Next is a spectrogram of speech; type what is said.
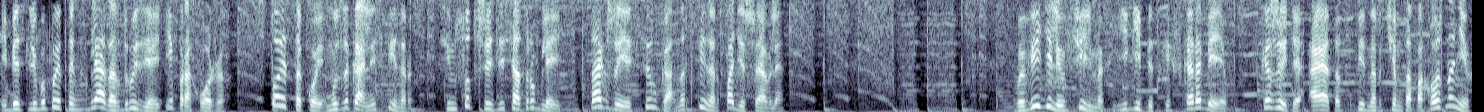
и без любопытных взглядов друзей и прохожих. Стоит такой музыкальный спиннер 760 рублей. Также есть ссылка на спиннер подешевле. Вы видели в фильмах египетских скоробеев? Скажите, а этот спиннер чем-то похож на них?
